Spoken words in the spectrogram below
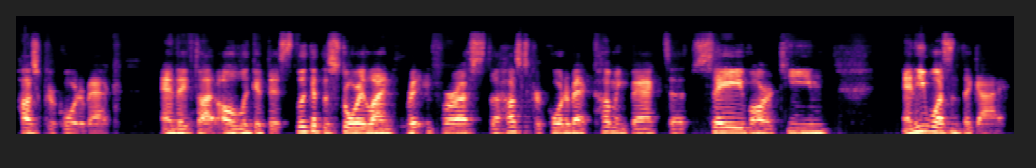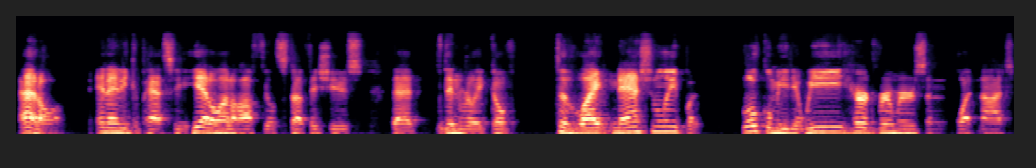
Husker quarterback. And they thought, oh, look at this. Look at the storyline written for us. The Husker quarterback coming back to save our team. And he wasn't the guy at all in any capacity. He had a lot of off field stuff issues that didn't really go to light nationally, but local media, we heard rumors and whatnot.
